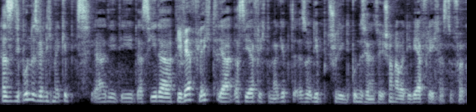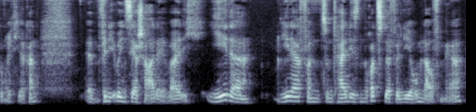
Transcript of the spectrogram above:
dass es die Bundeswehr nicht mehr gibt. Ja, die, die, dass jeder, Die Wehrpflicht? ja, dass die Wehrpflicht immer gibt. Also die, Entschuldigung, die Bundeswehr natürlich schon, aber die Wehrpflicht hast du vollkommen richtig erkannt. Äh, finde ich übrigens sehr schade, weil ich jeder, jeder von zum Teil diesen Rotzlöffeln, die hier rumlaufen, ja,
